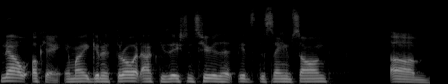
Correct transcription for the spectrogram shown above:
now okay. Am I gonna throw out accusations here that it's the same song? Um,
